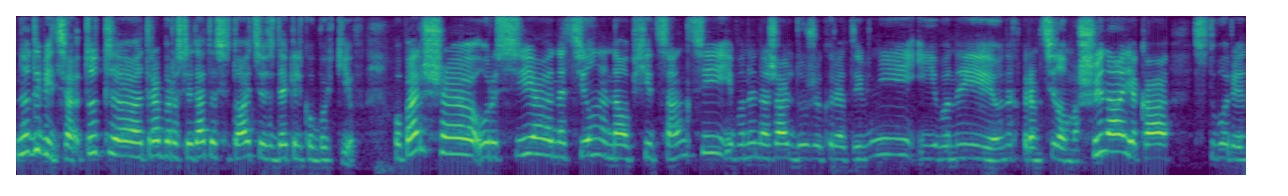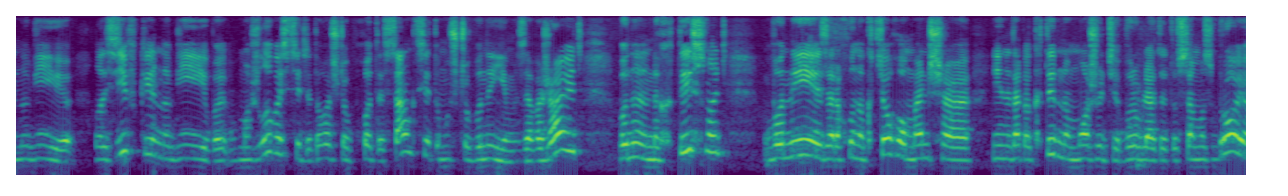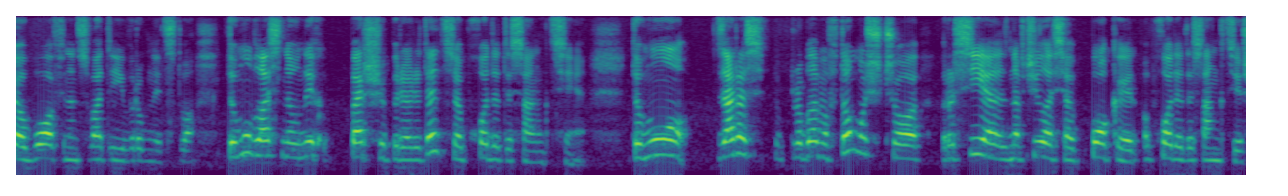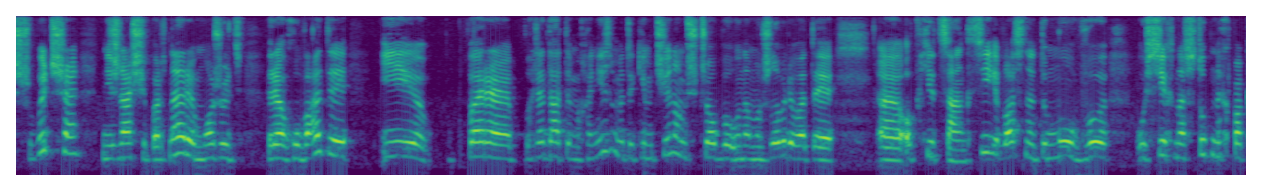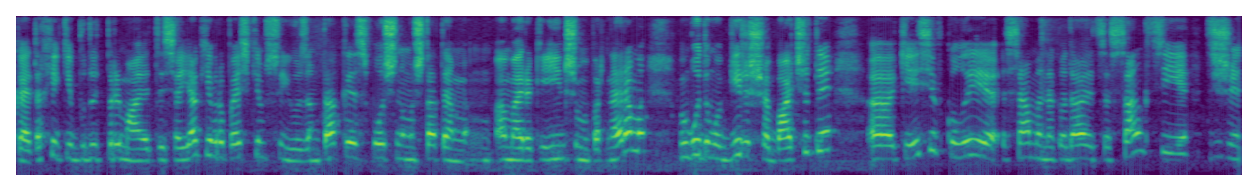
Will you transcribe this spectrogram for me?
Ну, дивіться, тут е, треба розглядати ситуацію з декількох боків. По-перше, у Росія націлена на обхід санкцій, і вони, на жаль, дуже креативні, і вони у них прям ціла машина, яка створює нові лазівки, нові можливості для того, щоб обходити санкції, тому що вони їм заважають, вони на них тиснуть. Вони за рахунок цього менше і не так активно можуть виробляти ту саму зброю або фінансувати її виробництво. Тому, власне, у них перший пріоритет це обходити санкції. Тому зараз проблема в тому, що Росія навчилася поки обходити санкції швидше, ніж наші партнери можуть реагувати і переглядати механізми таким чином, щоб унеможливлювати е, обхід санкцій. І власне тому в усіх наступних пакетах, які будуть прийматися як Європейським Союзом, так і Сполученими Штатами Америки і іншими партнерами, ми будемо більше бачити е, кейсів, коли саме накладаються санкції,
